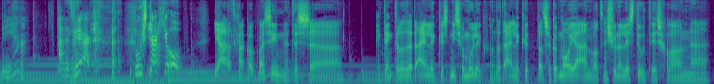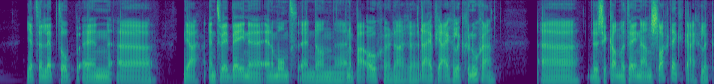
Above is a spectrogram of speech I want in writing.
ja, aan het werk? Hoe start je op? Ja, dat ga ik ook maar zien. Het is, uh, ik denk dat het uiteindelijk is niet zo moeilijk. Want uiteindelijk, het, dat is ook het mooie aan wat een journalist doet, is gewoon... Uh, je hebt een laptop en, uh, ja, en twee benen en een mond en, dan, en een paar ogen. Daar, daar heb je eigenlijk genoeg aan. dus ik kan meteen aan de slag, denk ik eigenlijk.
